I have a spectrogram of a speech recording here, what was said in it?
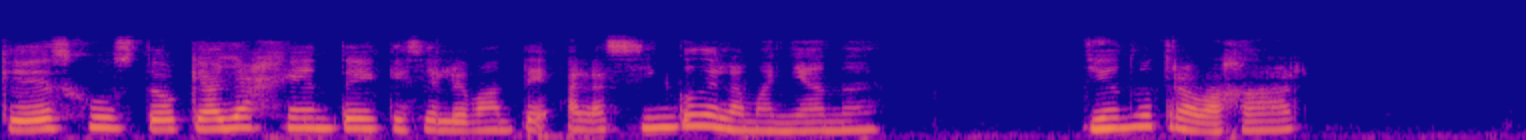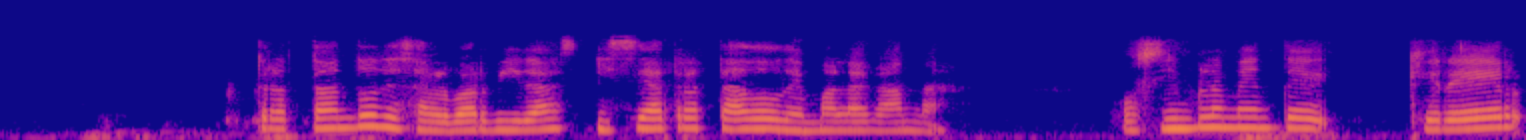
que es justo que haya gente que se levante a las 5 de la mañana yendo a trabajar, tratando de salvar vidas y se ha tratado de mala gana, o simplemente querer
